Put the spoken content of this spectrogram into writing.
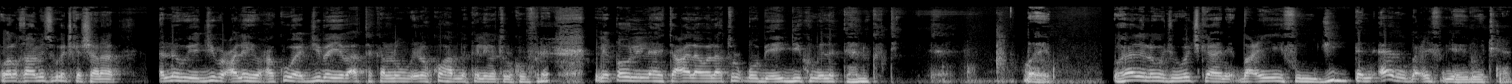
wlkhaamis wejka shanaad. Annahu yajibu caleyhi waxaa ku waajibayaba atakalumu inuu ku hadlo kalimat lkufri liqowli illahi tacaala walaa tulquu biaydiikum ila tahlukati wahada lwajhu wejkaani daciifun jiddan aaduu daciif u yahay wejkan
